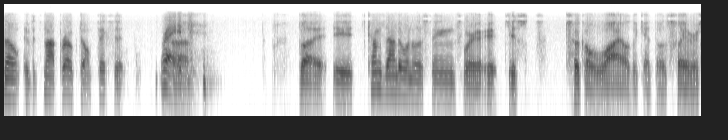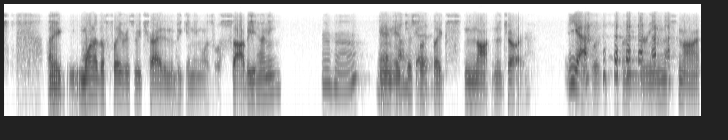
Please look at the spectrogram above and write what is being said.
no, if it's not broke, don't fix it. Right. Uh, but it comes down to one of those things where it just took a while to get those flavors. Like one of the flavors we tried in the beginning was wasabi honey. Mhm. And it just good. looked like snot in a jar. Yeah. It was like green snot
